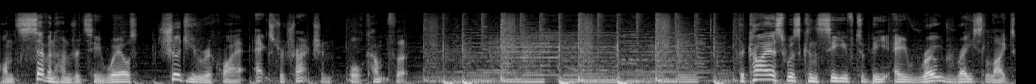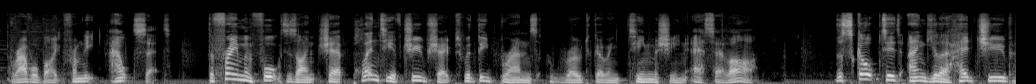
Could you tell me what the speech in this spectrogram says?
on 700C wheels should you require extra traction or comfort. The Kaius was conceived to be a road race light gravel bike from the outset. The frame and fork design share plenty of tube shapes with the brand's road going Team Machine SLR. The sculpted angular head tube,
